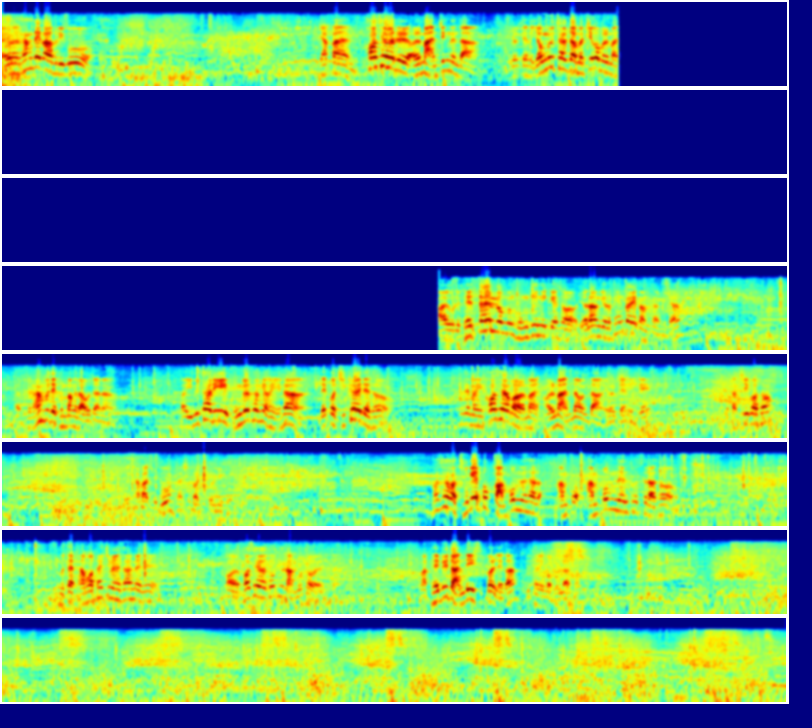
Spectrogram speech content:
자, 이러면 상대가 그리고 약간 커세어를 얼마 안 찍는다. 이럴 때는 역뮤탈도 한번 찍어볼 만. 아, 우리 뱃살 먹은 공주님께서 11개로 팬가에 감사합니다. 야, 한 부대 금방 나오잖아. 아, 이 뮤탈이 공격형이 아니라 내 거 지켜야 돼서 상대방이 커세어가 얼마, 얼마 안 나온다. 이럴 때는 이제 딱 찍어서 잡아주고 다시 멀티 돌리고 커세어가 두 개 뽑고 안 뽑는 사람, 안, 뽑, 안 뽑는 토스라서 뮤탈 방어 펼치면서 하면은 어, 커세어 토스는 안 무서워요, 일단. 아마 배비도 안 돼 있을걸 내가? 뮤탈인 거 몰라서.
